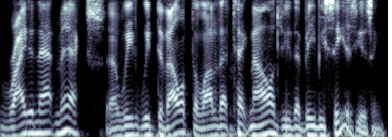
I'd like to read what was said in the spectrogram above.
right in that mix. Uh, we we developed a lot of that technology that bbc is using.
